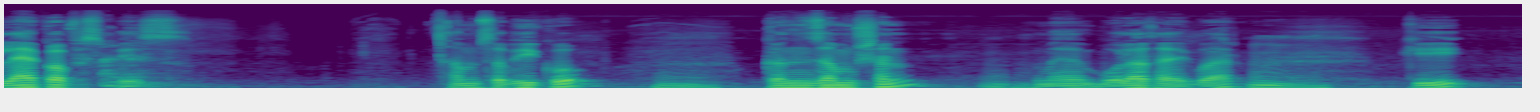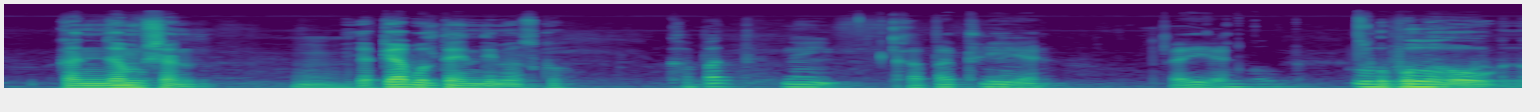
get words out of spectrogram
लैक ऑफ़ स्पेस हम सभी को कंजम्पशन मैं बोला था एक बार कि कंजम्पशन या क्या बोलते हैं हिंदी में उसको? खपत नहीं। खपत ही है। सही है। उपभोग।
